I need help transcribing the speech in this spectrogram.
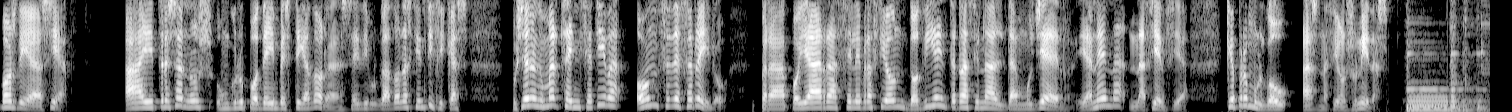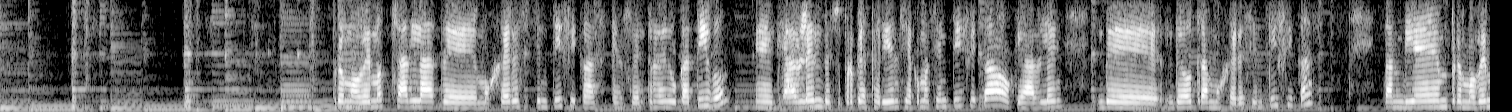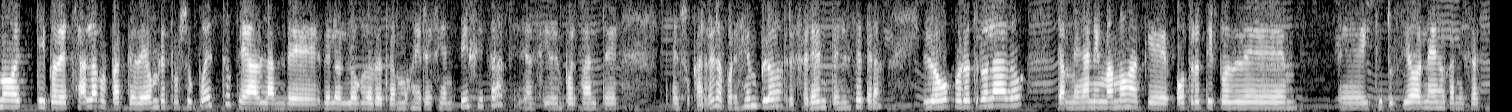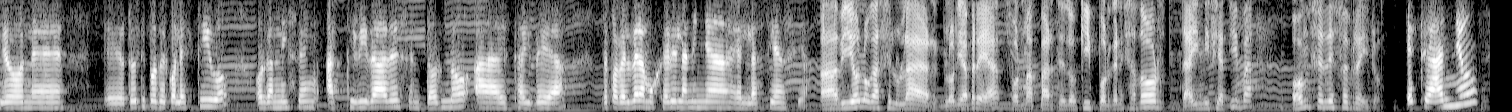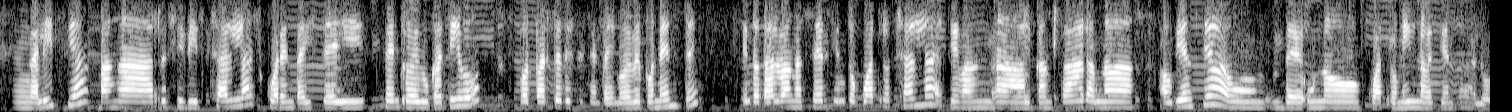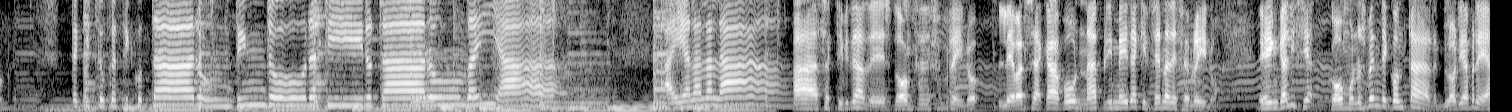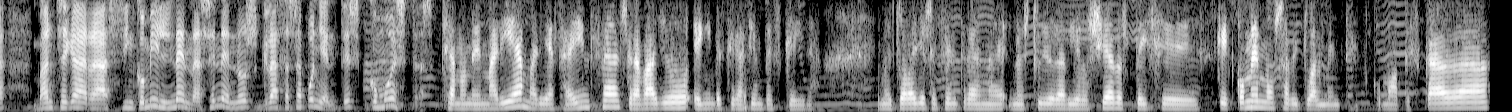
Bos días, Sia. Hai tres anos, un grupo de investigadoras e divulgadoras científicas puxeron en marcha a iniciativa 11 de febreiro para apoiar a celebración do Día Internacional da Muller e a Nena na Ciencia, que promulgou as Nacións Unidas. Promovemos charlas de mujeres científicas en centros educativos eh, que hablen de su propia experiencia como científica o que hablen de, de otras mujeres científicas también promovemos este tipo de charlas por parte de hombres, por supuesto, que hablan de, los logros de otras mujeres científicas que han sido importantes en su carrera, por ejemplo, referentes, etcétera. Y luego, por otro lado, también animamos a que otro tipo de eh, instituciones, organizaciones, eh, otro tipo de colectivos organicen actividades en torno a esta idea de papel de la mujer y la niña en la ciencia. A bióloga celular Gloria Brea forma parte do equipo organizador da iniciativa 11 de febreiro. Este año en Galicia van a recibir charlas 46 centros educativos por parte de 69 ponentes. En total van a ser 104 charlas que van a alcanzar a una audiencia de unos 4.900 alumnos. As actividades do 11 de febreiro levanse a cabo na primeira quincena de febreiro En Galicia, como nos vende contar Gloria Brea, van chegar a 5.000 nenas e nenos grazas a poñentes como estas. Chámame María, María Sainzas, traballo en investigación pesqueira. O meu traballo se centra no estudio da bioloxía dos peixes que comemos habitualmente, como a pescada,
